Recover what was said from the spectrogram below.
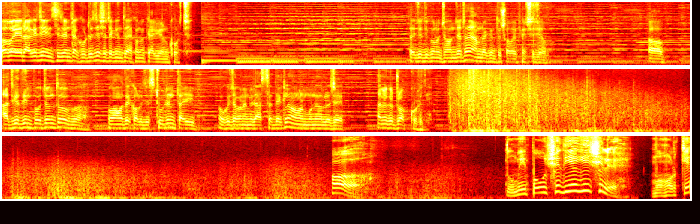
বাবা, এর আগে যে ইনসিডেন্টটা ঘটেছে, সেটা কিন্তু এখনও ক্যারি অন করছে। তাই যদি কোনো ঝঞ্ঝাট হয়, আমরা কিন্তু সবাই ফেঁসে যাব। আজকের দিন পর্যন্ত ও আমাদের কলেজের স্টুডেন্ট তাই ওকে যখন আমি রাস্তায় দেখলাম, আমার মনে হলো যে আমি ওকে ড্রপ করে দিই। ও, তুমি পৌঁছে দিয়ে গিয়েছিলে, মোহরকে?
